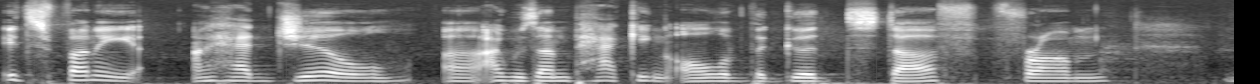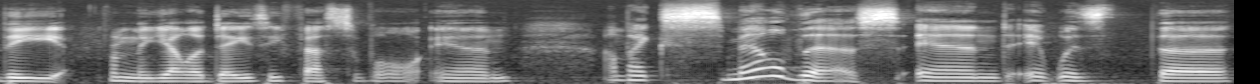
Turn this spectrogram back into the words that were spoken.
It's funny. I had Jill. Uh, I was unpacking all of the good stuff from the from the Yellow Daisy Festival, and I'm like, "Smell this!" And it was the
